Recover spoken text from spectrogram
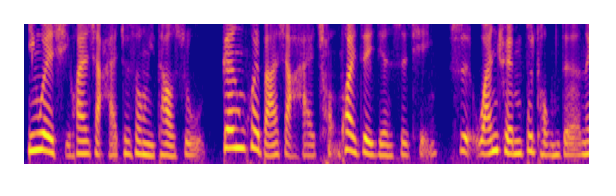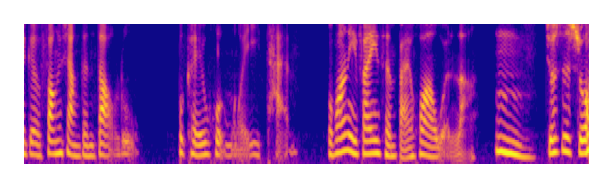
因为喜欢小孩就送一套书，跟会把小孩宠坏这件事情是完全不同的那个方向跟道路，不可以混为一谈。我帮你翻译成白话文啦，嗯，就是说。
